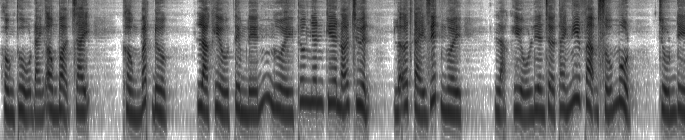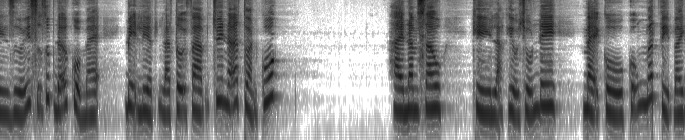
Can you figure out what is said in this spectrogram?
Hung thủ đánh ông bỏ chạy, không bắt được. Lạc Hiểu tìm đến người thương nhân kia nói chuyện, lỡ tay giết người, Lạc Hiểu liền trở thành nghi phạm số 1, trốn đi dưới sự giúp đỡ của mẹ, bị liệt là tội phạm truy nã toàn quốc. Hai năm sau, khi Lạc Hiểu trốn đi, mẹ cô cũng mất vì bệnh.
